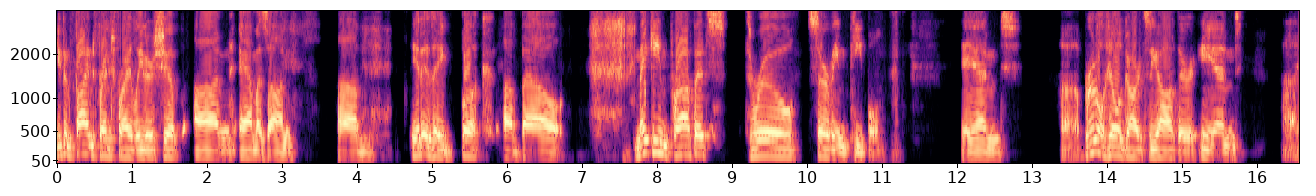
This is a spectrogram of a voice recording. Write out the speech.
you can find French Fry Leadership on Amazon. Um, it is a book about making profits through serving people. And uh, Bruno Hilgard's the author, and uh,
